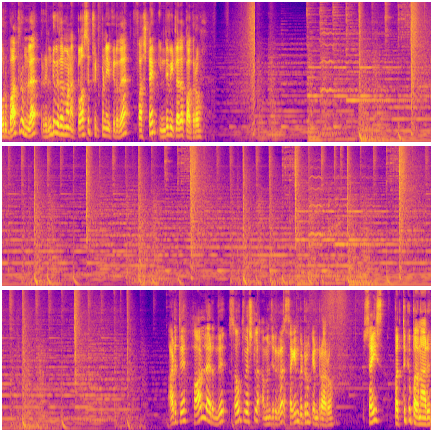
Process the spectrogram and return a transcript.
ஒரு பாத்ரூமில் ரெண்டு விதமான கிளாசெட் ஃபிட் பண்ணியிருக்கிறத ஃபஸ்ட் டைம் இந்த வீட்டில் தான் பார்க்குறோம் அடுத்து ஹாலில் இருந்து சவுத் வெஸ்ட்டில் அமைஞ்சிருக்கிற செகண்ட் பெட்ரூம் கென்றாரோ சைஸ் பத்துக்கு பதினாறு.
